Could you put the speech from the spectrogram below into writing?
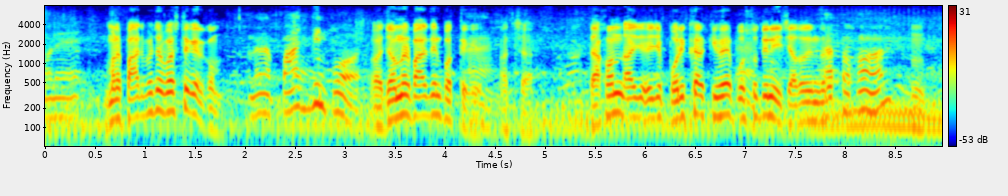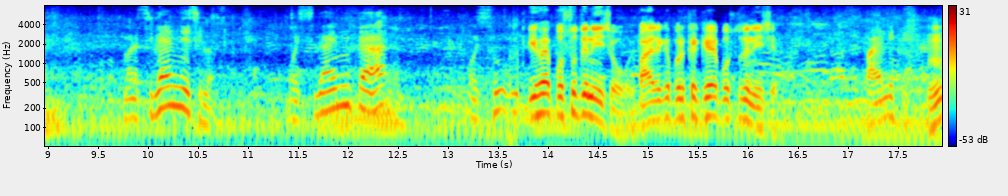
মানে মানে পাঁচ বছর বয়স থেকে এরকম? না পাঁচ দিন পর। জন্মের পাঁচ দিন পর থেকে? হ্যাঁ। আচ্ছা। এখন এই যে- পরীক্ষার কীভাবে প্রস্তুতি নিয়েছে এতদিন ধরে? তখন মানে সিলাইন নিয়েছিল। ওই সিলাইনটা ওই কীভাবে প্রস্তুতি নিয়েছো? পায়ে লিখে পরীক্ষা কীভাবে প্রস্তুতি নিয়েছে? পায়ে লিখে হুম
